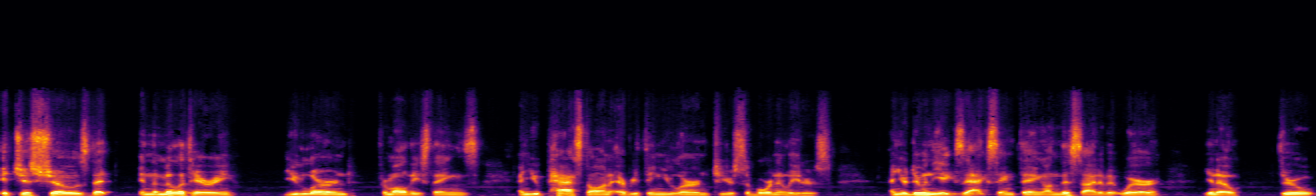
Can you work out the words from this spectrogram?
it just shows that in the military, you learned from all these things and you passed on everything you learned to your subordinate leaders. And you're doing the exact same thing on this side of it, where, you know, through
